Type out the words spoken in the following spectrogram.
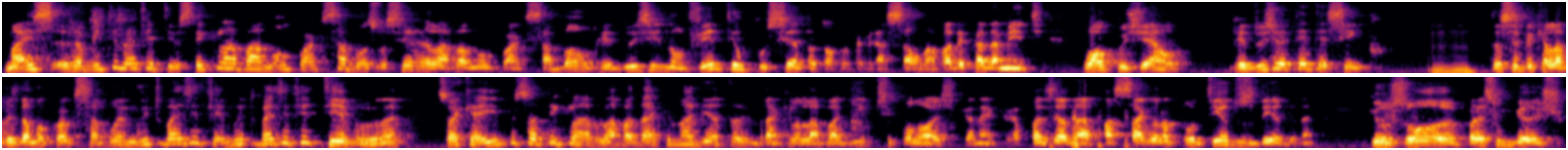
Mas realmente não é efetivo. Você tem que lavar a mão com água e sabão. Se você lava a mão com água e sabão, reduz em 91% a tua contaminação, lavar adequadamente. O álcool gel reduz em 85%. Uhum. Então você vê que a lavagem da mão com água e sabão é muito mais, é muito mais efetivo, né? Só que aí o pessoal tem que lavar, que não adianta dar aquela lavadinha psicológica, né? Rapaziada passar água na pontinha dos dedos, né? Que usou, parece um gancho.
